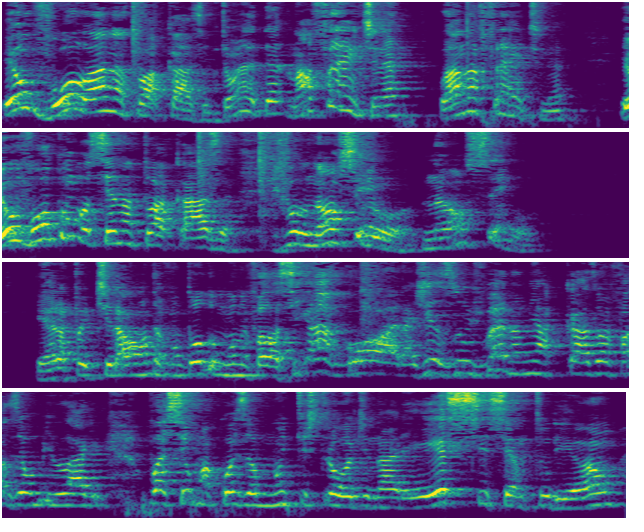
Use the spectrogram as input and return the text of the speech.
Eu vou lá na tua casa. Então é na frente, né? Lá na frente, né? Eu vou com você na tua casa. Ele falou: Não, Senhor, não, Senhor. E era para tirar onda com todo mundo e falar assim: agora Jesus vai na minha casa, vai fazer um milagre, vai ser uma coisa muito extraordinária. Esse centurião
